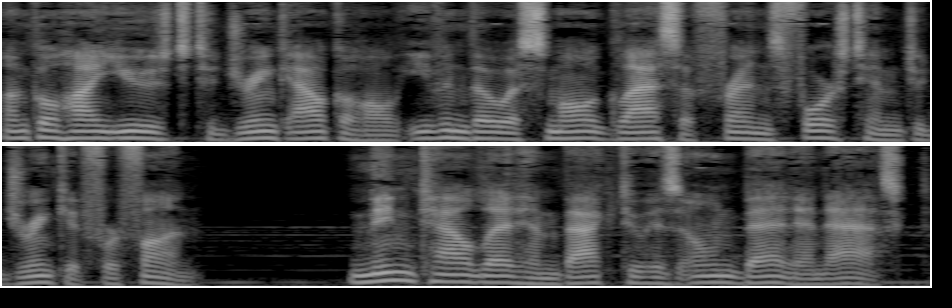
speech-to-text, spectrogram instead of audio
Uncle Hai used to drink alcohol even though a small glass of friends forced him to drink it for fun. Min Kao led him back to his own bed and asked.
